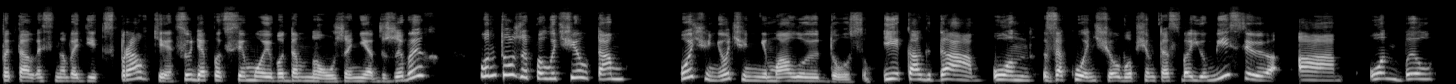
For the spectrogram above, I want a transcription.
пыталась наводить справки, судя по всему, его давно уже нет в живых, он тоже получил там очень-очень немалую дозу. И когда он закончил, в общем-то, свою миссию, а он был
